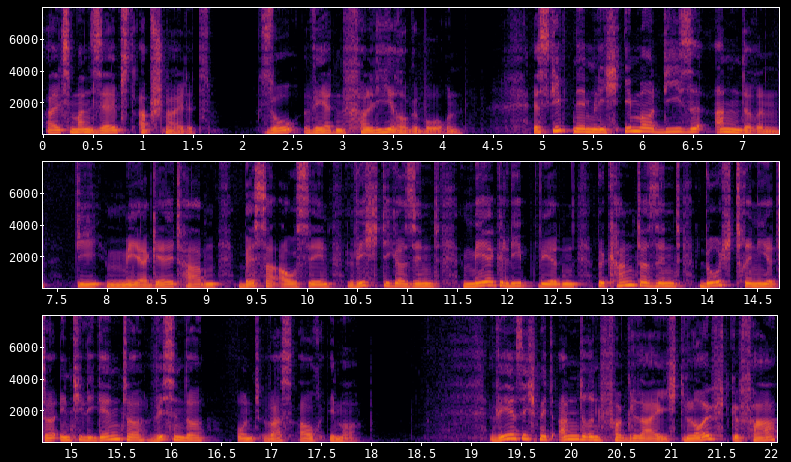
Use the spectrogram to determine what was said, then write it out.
als man selbst abschneidet. So werden Verlierer geboren. Es gibt nämlich immer diese anderen, die mehr Geld haben, besser aussehen, wichtiger sind, mehr geliebt werden, bekannter sind, durchtrainierter, intelligenter, wissender und was auch immer. Wer sich mit anderen vergleicht, läuft Gefahr,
